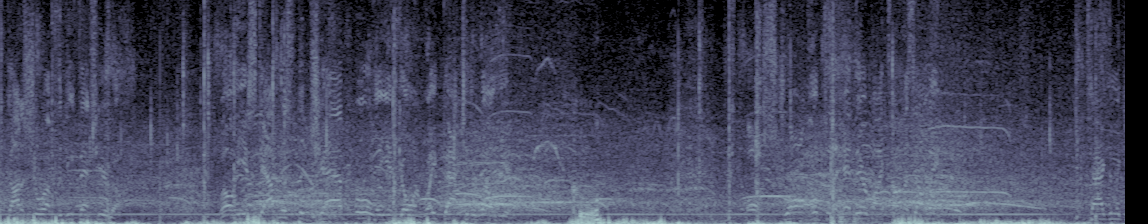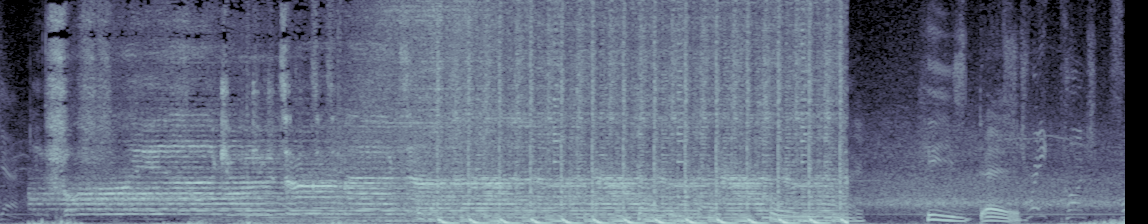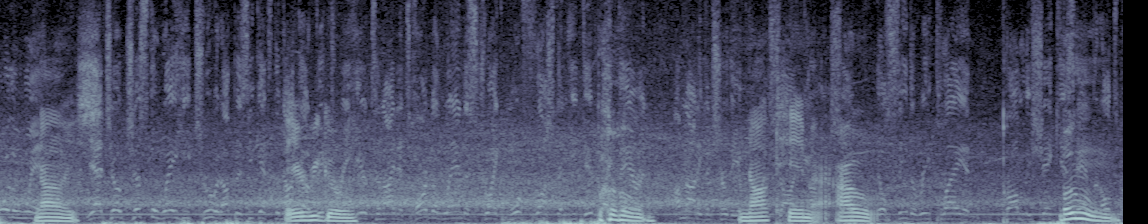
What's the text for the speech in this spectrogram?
Nice. Yeah, Joe, just the way he drew it up as he gets the there we go. Boom. Right Knocked him out. Boom. Hand,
